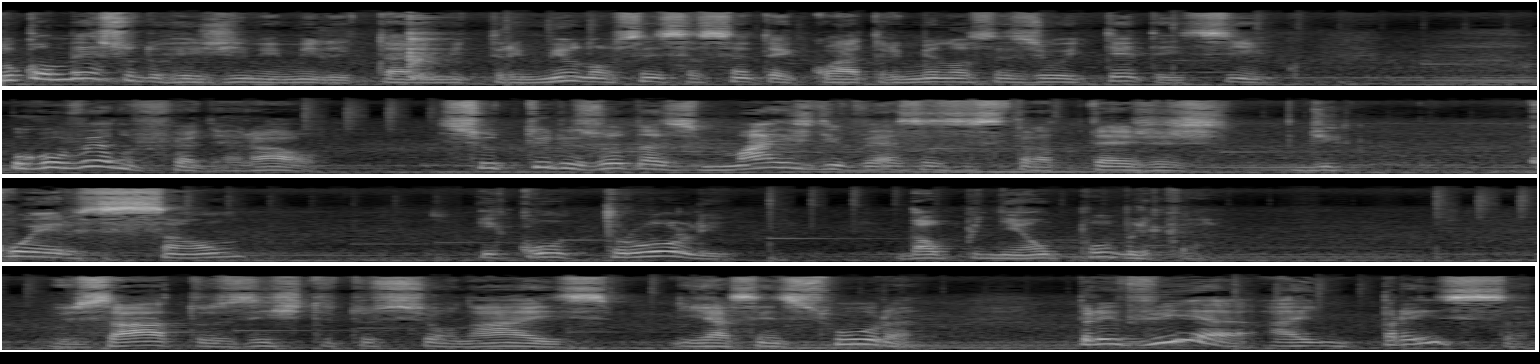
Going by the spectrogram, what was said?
No começo do regime militar, entre 1964 e 1985, o governo federal se utilizou das mais diversas estratégias de coerção e controle da opinião pública. Os atos institucionais e a censura previa a imprensa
